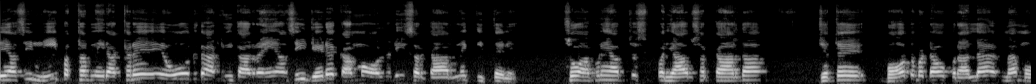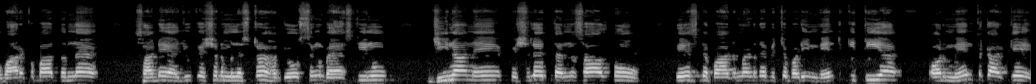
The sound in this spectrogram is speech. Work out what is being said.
ਇਹ ਅਸੀਂ ਨੀਂਹ ਪੱਥਰ ਨਹੀਂ ਰੱਖ ਰਹੇ, ਇਹ ਉਹ ਉਦਘਾਟਨ ਕਰ ਰਹੇ ਹਾਂ ਅਸੀਂ, ਜਿਹੜੇ ਕੰਮ ਆਲਰੇਡੀ ਸਰਕਾਰ ਨੇ ਕੀਤੇ ਨੇ। ਸੋ ਆਪਣੇ ਆਪ ਚ ਪੰਜਾਬ ਸਰਕਾਰ ਦਾ ਜਿੱਥੇ ਬਹੁਤ ਵੱਡਾ ਉਪਰਾਲਾ ਮੈਂ ਮੁਬਾਰਕਬਾਦ ਦਿੰਦਾ ਸਾਡੇ ਐਜੂਕੇਸ਼ਨ ਮਿਨਿਸਟਰ ਹਰਜੋਤ ਸਿੰਘ ਬੈਂਸ ਜੀ ਨੂੰ, ਜਿਨ੍ਹਾਂ ਨੇ ਪਿਛਲੇ 3 ਸਾਲ ਤੋਂ ਇਸ ਡਿਪਾਰਟਮੈਂਟ ਦੇ ਵਿੱਚ ਬੜੀ ਮਿਹਨਤ ਕੀਤੀ ਹੈ ਔਰ ਮਿਹਨਤ ਕਰਕੇ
